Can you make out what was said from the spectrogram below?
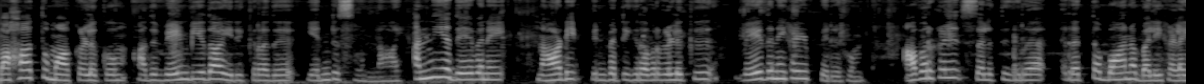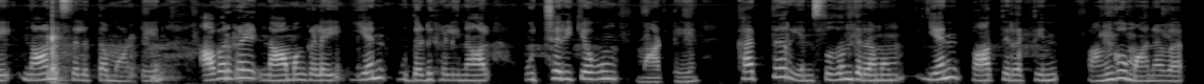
மகாத்துமாக்களுக்கும் அது வேண்டியதா இருக்கிறது என்று சொன்னாய். அந்நிய தேவனை நாடி பின்பற்றுகிறவர்களுக்கு வேதனைகள் பெருகும். அவர்கள் செலுத்துகிற இரத்தபான பலிகளை நான் செலுத்த மாட்டேன். அவர்கள் நாமங்களை என் உதடுகளினால் உச்சரிக்கவும் மாட்டேன். கர்த்தர் என் சுதந்திரமும் என் பாத்திரத்தின் பங்குமானவர்.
